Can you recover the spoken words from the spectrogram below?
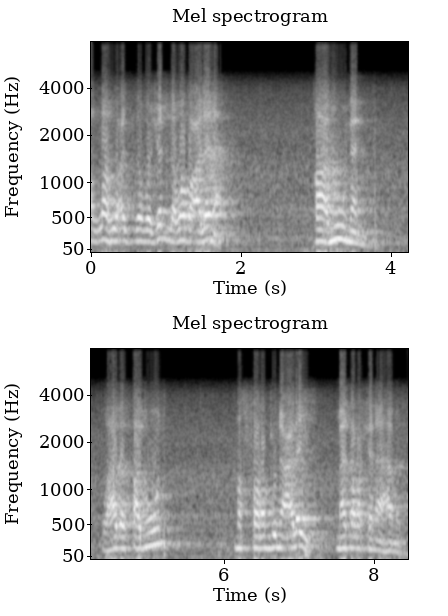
الله عز وجل وضع لنا قانونا. وهذا القانون نص ربنا عليه. ما تركنا هملا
